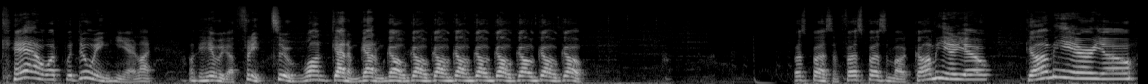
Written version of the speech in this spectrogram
care what we're doing here. Like, okay, here we go. Three, two, one. Get him, get him. Go, go, go, go, go, go, go, go, go. First person, first person mode. Come here, yo. Come here, yo.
